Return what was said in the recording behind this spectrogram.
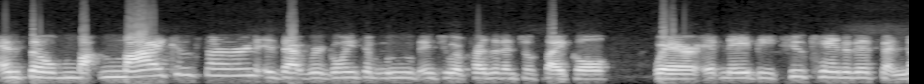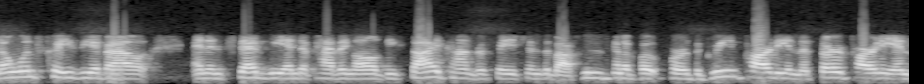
And so my, my concern is that we're going to move into a presidential cycle where it may be two candidates that no one's crazy about. And instead, we end up having all of these side conversations about who's going to vote for the Green Party and the third party. And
